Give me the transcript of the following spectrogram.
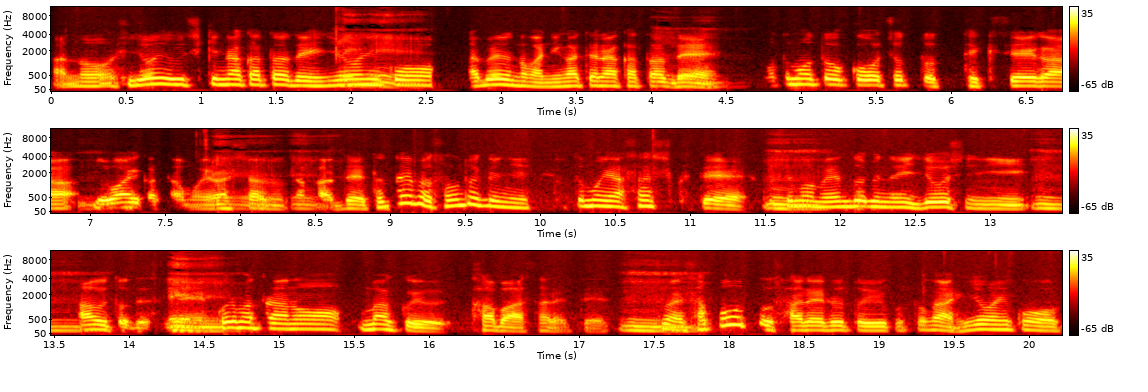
あの、非常に内気な方で、非常にこう、食べるのが苦手な方で、もともとこう、ちょっと適性が弱い方もいらっしゃる中で、例えばその時にとても優しくて、とても面倒見のいい上司にうん。会うとですね、ええ。これまたあの、うまくカバーされて、うん。つまりサポートされるということが非常にこ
